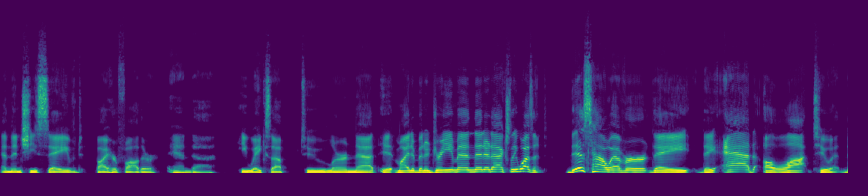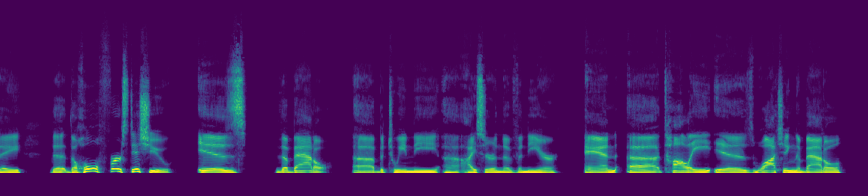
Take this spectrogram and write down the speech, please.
and then she's saved by her father. And uh, he wakes up to learn that it might have been a dream and that it actually wasn't. This, however, they they add a lot to it. They the the whole first issue is the battle uh, between the uh, Aesir and the Vanir And uh, Tali is watching the battle.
